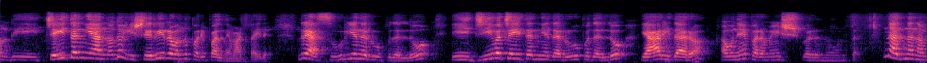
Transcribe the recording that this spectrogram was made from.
ಒಂದು ಈ ಚೈತನ್ಯ ಅನ್ನೋದು ಈ ಶರೀರವನ್ನು ಪರಿಪಾಲನೆ ಮಾಡ್ತಾ ಇದೆ. ಅಂದ್ರೆ ಆ ಸೂರ್ಯನ ರೂಪದಲ್ಲೂ, ಈ ಜೀವ ಚೈತನ್ಯದ ರೂಪದಲ್ಲೂ ಯಾರಿದಾರೋ ಅವನೇ ಪರಮೇಶ್ವರನು ಅಂತ. ಇನ್ನು ಅದನ್ನ ನಾವು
